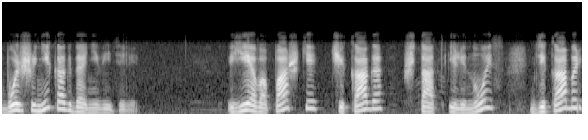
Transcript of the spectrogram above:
больше никогда не видели. Ева Пашки, Чикаго, штат Иллинойс, декабрь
